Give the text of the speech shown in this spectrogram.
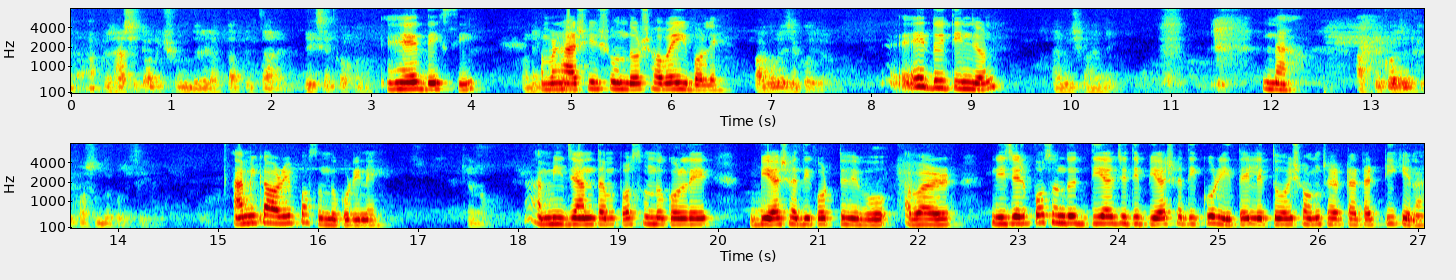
আপনার হাসিটা অনেক সুন্দর এটা তো আপনি জানেন। দেখছেন কখনো? হ্যাঁ দেখছি। আমার হাসি সুন্দর সবাই বলে। পাগল হয়েছে কয়জন? এই দুই তিনজন। আমি না। আপনি কয়জনকে পছন্দ করেছিলেন? আমি কাউরেই পছন্দ করি নাই। কেন? আমি জানতাম পছন্দ করলে বিয়া শাদি করতে হইব। আবার নিজের পছন্দ দিয়া যদি বিয়া শাদি করি তাইলে তো ওই সংসারটা টিকে না।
